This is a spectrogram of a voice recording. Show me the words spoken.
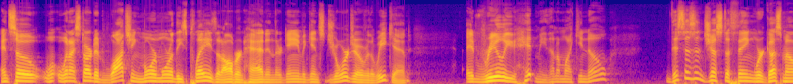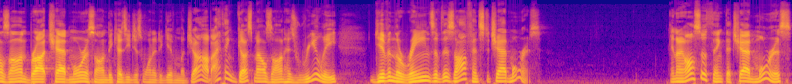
And so w- when I started watching more and more of these plays that Auburn had in their game against Georgia over the weekend, it really hit me. that I'm like, you know, this isn't just a thing where Gus Malzahn brought Chad Morris on because he just wanted to give him a job. I think Gus Malzahn has really given the reins of this offense to Chad Morris. And I also think that Chad Morris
